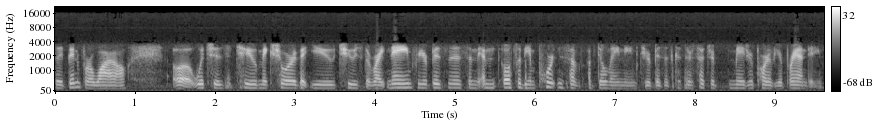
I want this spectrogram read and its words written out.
they've been for a while, uh, which is to make sure that you choose the right name for your business and, and also the importance of, of domain names to your business because they're such a major part of your branding.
